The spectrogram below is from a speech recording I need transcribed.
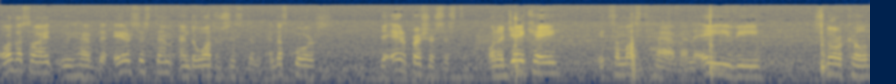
On the side we have the air system and the water system and of course the air pressure system. On a JK it's a must have an AEV snorkel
